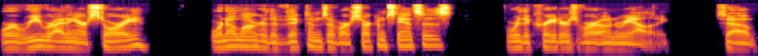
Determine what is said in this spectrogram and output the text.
we're rewriting our story, we're no longer the victims of our circumstances. We're the creators of our own reality. So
